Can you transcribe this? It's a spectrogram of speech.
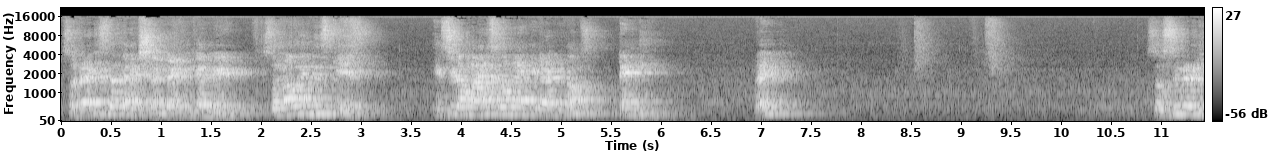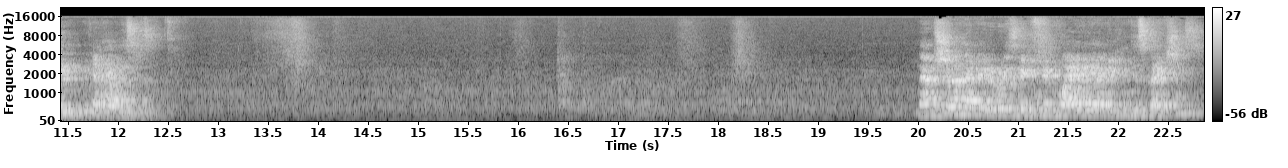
So that is the correction that we can make. So now in this case, instead of minus 190, that becomes 10 degree. Right? So similarly, we can have this result. Now I'm sure that everybody is getting it why we are making these corrections.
